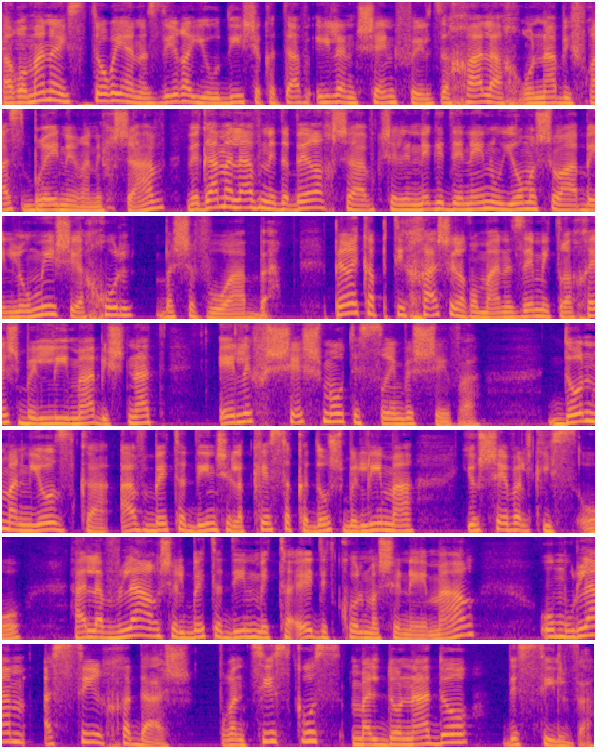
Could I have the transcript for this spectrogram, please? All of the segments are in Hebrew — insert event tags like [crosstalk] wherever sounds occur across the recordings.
הרומן ההיסטורי הנזיר היהודי שכתב אילן שיינפלד זכה לאחרונה בפרס בריינר הנחשב, וגם עליו נדבר עכשיו כשלנגד עינינו יום השואה הבינלאומי שיחול בשבוע הבא. פרק הפתיחה של הרומן הזה מתרחש בלימה בשנת 1627. דון מניוזקה, אב בית הדין של הכס הקדוש בלימה, יושב על כיסאו, הלבלר של בית הדין מתעד את כל מה שנאמר, ומולם אסיר חדש, פרנציסקוס מלדונדו דה סילבה.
